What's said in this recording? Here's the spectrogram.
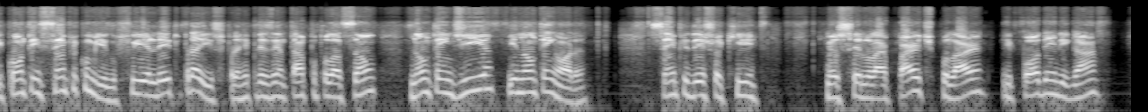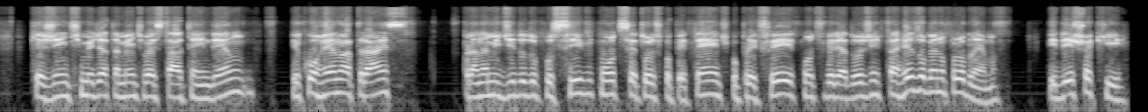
e contem sempre comigo. Fui eleito para isso, para representar a população, não tem dia e não tem hora. Sempre deixo aqui meu celular particular e podem ligar que a gente imediatamente vai estar atendendo e correndo atrás para, na medida do possível, com outros setores competentes, com o prefeito, com outros vereadores, a gente está resolvendo o problema. E deixo aqui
